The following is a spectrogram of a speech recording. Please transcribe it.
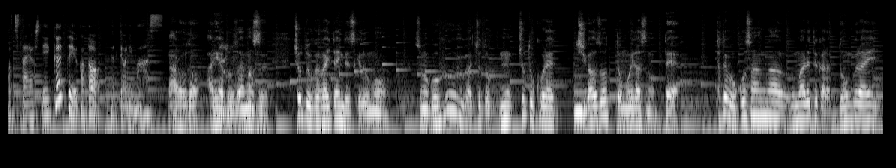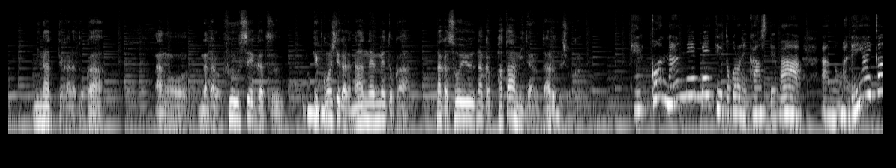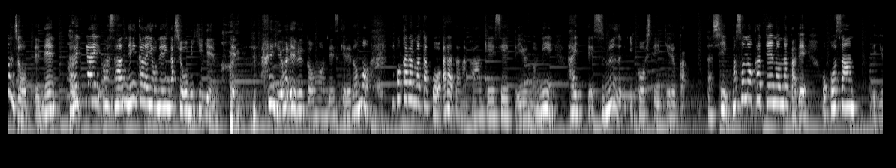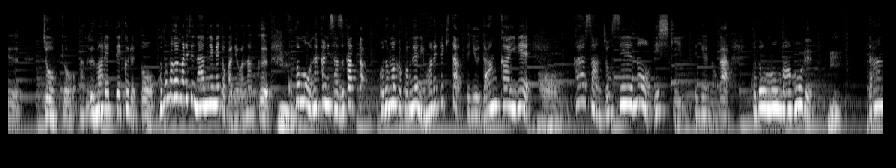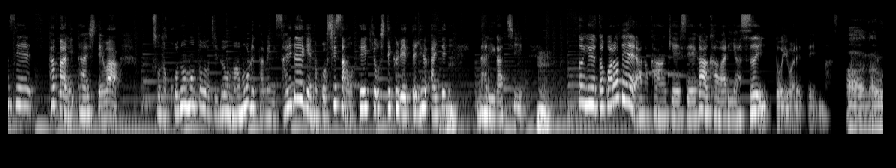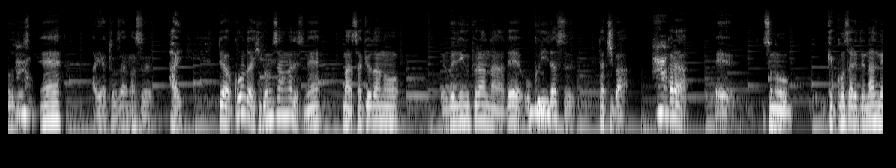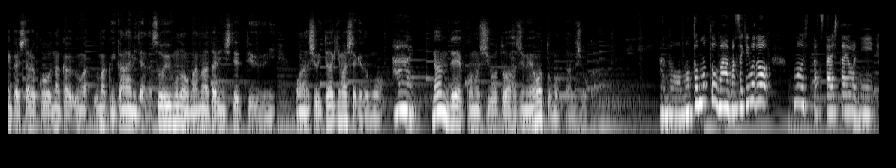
お伝えをしていくということをやっております。なるほど。ありがとうございます、ちょっと伺いたいんですけどもそのご夫婦がちょっとん？ちょっとこれ違うぞって思い出すのって例えばお子さんが生まれてからどんぐらいになってからとかあのなんだろう夫婦生活結婚してから何年目とか、なんかそういうなんかパターンみたいなのってあるんでしょうか？結婚何年目っていうところに関してはあの、まあ、恋愛感情ってねはい。大体、まあ、3年から4年が賞味期限っはて、い。言われると思うんですけれどもそこからまたこう新たな関係性っていうのに入ってスムーズに移行していけるかだし、まあ、その過程の中でお子さんっていう状況、あの生まれてくると、子供が生まれて何年目とかではなく、うん。子供をお腹に授かった、子供がこの世に生まれてきたっていう段階で、あお母さん、女性の意識っていうのが、子供を守るーうん。男性、パパに対しては、その子供と自分を守るために最大限のこう資産を提供してくれっていう相手になりがち。うんというところで、あの関係性が変わりやすいと言われています。ああ、なるほどですね、ありがとうございます。はい。では、今度はひろみさんがですね、まあ、先ほどあの、ウェディングプランナーで送り出す立場はい。から、えーその、結婚されて何年かしたら、こう、なんかうまうまくいかないみたいな、そういうものを目の当たりにしてっていうふうにお話をいただきましたけども、はい。なんでこの仕事を始めようと思ったんでしょうか？もともとは、まあ、先ほどもお伝えしたように、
